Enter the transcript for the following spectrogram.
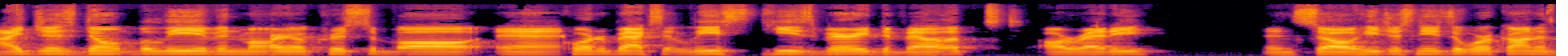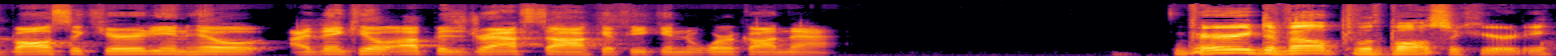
I just don't believe in Mario Cristobal and quarterbacks. At least he's very developed already, and so he just needs to work on his ball security. And he'll, I think, he'll up his draft stock if he can work on that. Very developed with ball security.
